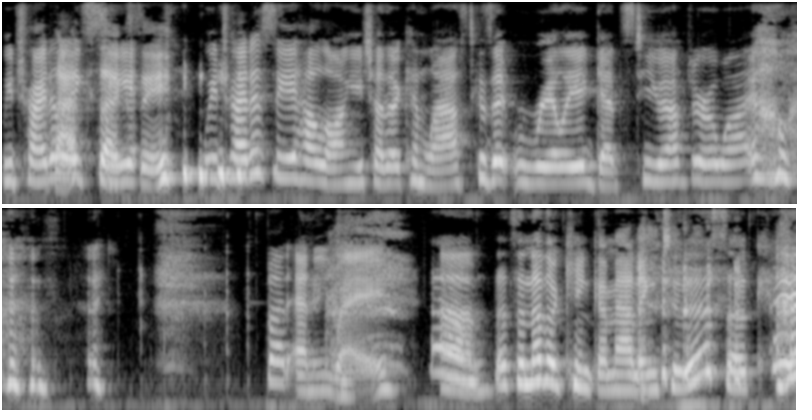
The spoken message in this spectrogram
we try to That's like see we try to see how long each other can last because it really gets to you after a while but anyway Oh, um, that's another kink I'm adding to this. Okay.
